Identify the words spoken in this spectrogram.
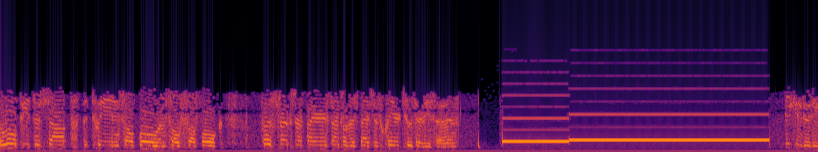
The little pizza shop between South Bowl and South Suffolk. First structure fire, Central Dispatch is clear 237. Beacon Duty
